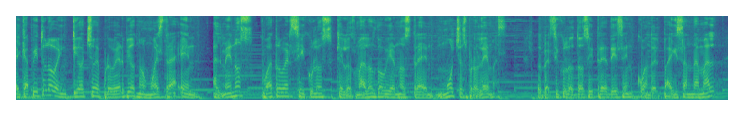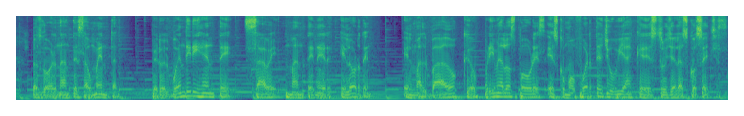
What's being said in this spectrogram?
El capítulo 28 de Proverbios nos muestra en al menos cuatro versículos que los malos gobiernos traen muchos problemas. Los versículos 2 y 3 dicen, cuando el país anda mal, los gobernantes aumentan, pero el buen dirigente sabe mantener el orden. El malvado que oprime a los pobres es como fuerte lluvia que destruye las cosechas.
